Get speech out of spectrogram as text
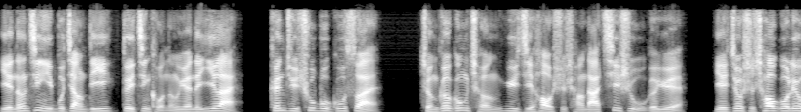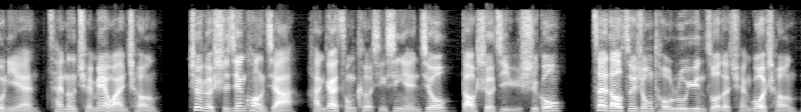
也能进一步降低对进口能源的依赖。根据初步估算，整个工程预计耗时长达七十五个月，也就是超过六年才能全面完成。这个时间框架涵盖从可行性研究到设计与施工，再到最终投入运作的全过程。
